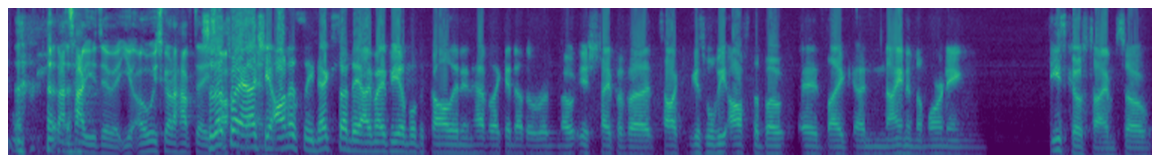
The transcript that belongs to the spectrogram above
That's how you do it. You always got to have days. So that's why actually, end. honestly, next Sunday I might be able to call in and have like another remote-ish type of a talk because we'll be off the boat at like nine in the morning, East Coast time. So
